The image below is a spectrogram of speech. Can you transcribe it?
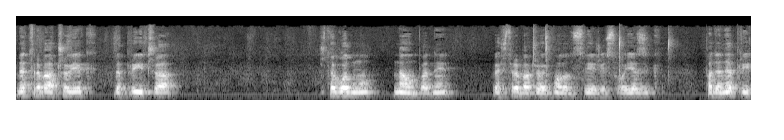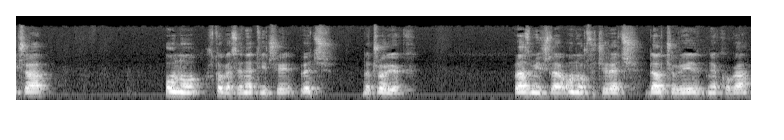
Ne treba čovjek da priča što god mu naumpadne, već treba čovjek malo da svježi svoj jezik, pa da ne priča ono što ga se ne tiče, već da čovjek razmišlja ono što će reći, da li će uvrijediti nekoga,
